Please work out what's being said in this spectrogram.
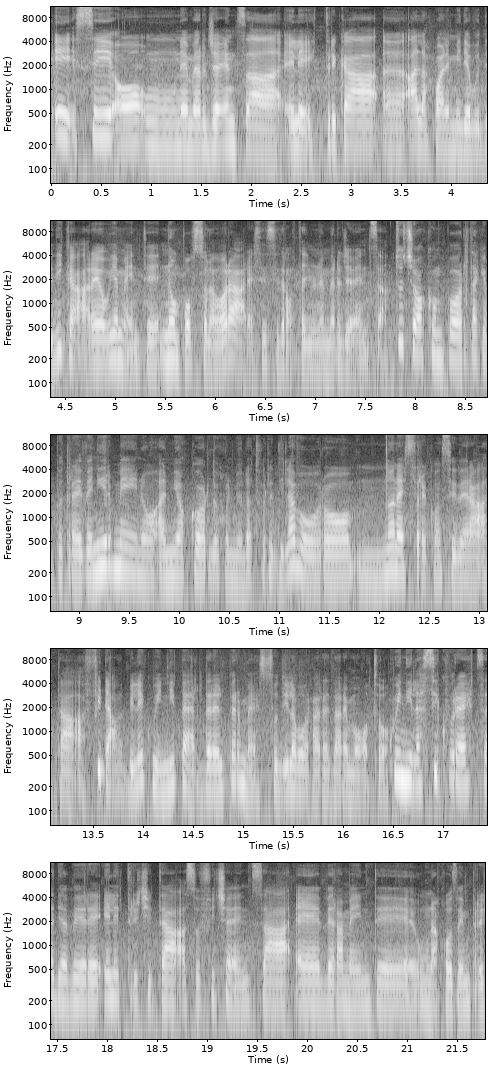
e se ho un'emergenza elettrica eh, alla quale mi devo dedicare ovviamente non posso lavorare se si tratta di un'emergenza. Tutto ciò comporta che potrei venir meno al mio accordo col mio datore di lavoro, mm, non essere considerata affidabile quindi perdere il permesso di lavorare da remoto. Quindi la sicurezza di avere elettricità a sufficienza è veramente una cosa imprescindibile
